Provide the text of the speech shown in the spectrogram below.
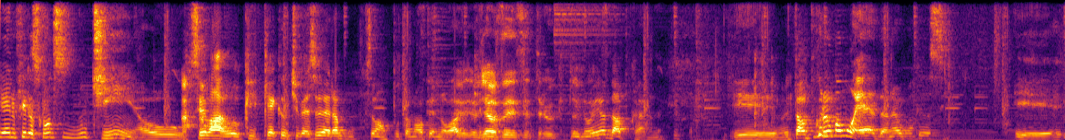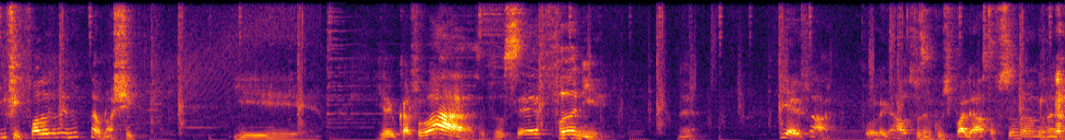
E aí, no fim das contas, não tinha. Ou, sei lá, o que quer que eu tivesse era sei lá, uma puta nota enorme. eu já usei esse truque. e não ia dar pro cara, né? E, eu tava procurando uma moeda, né? Alguma coisa assim. E, enfim, fala, eu não, não, não achei. E, e aí o cara falou, ah, você é funny, né? E aí eu falei, ah, pô, legal, tô fazendo curso de palhaço, tá funcionando, né?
